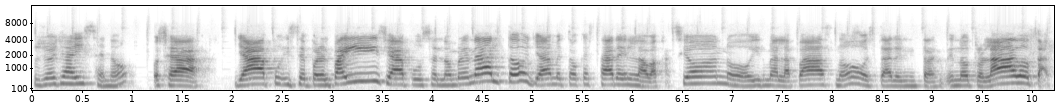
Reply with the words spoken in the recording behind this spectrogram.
pues yo ya hice, ¿no? O sea, ya hice por el país, ya puse el nombre en alto, ya me toca estar en la vacación o irme a La Paz, ¿no? O estar en, otro lado, tal.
